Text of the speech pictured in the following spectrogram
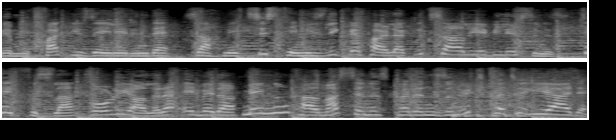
ve mutfak yüzeylerinde zahmetsiz temizlik ve parlaklık sağlayabilirsiniz. Tek fısla zorlu yağlara elveda. Memnun kalmazsanız paranızın 3 katı iade.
